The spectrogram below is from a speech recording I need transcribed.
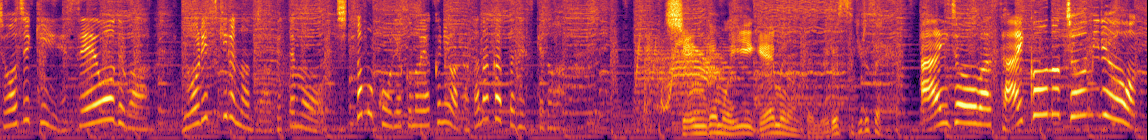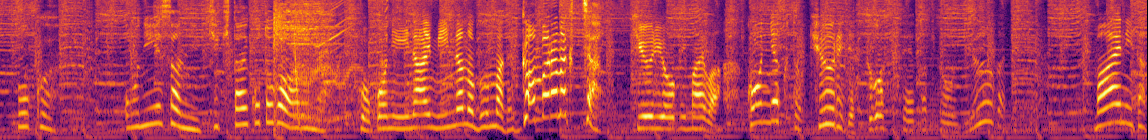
正直 SAO では料理スキルなんてあげてもちっとも攻略の役には立たなかったですけど。死んでもいいゲームなんてぬるすぎるぜ。愛情は最高の調味料。僕お兄さんに聞きたいことがあるんだ。ここにいないみんなの分まで頑張らなくちゃ。給料日前はこんにゃくときゅうりで過ごす生活を優雅に前に戦っ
